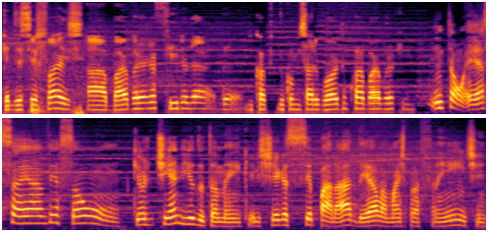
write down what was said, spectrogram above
que a DC faz, a Bárbara era filha da, da- do, cap- do comissário Gordon com a Bárbara aqui. Então, essa é a versão que eu tinha lido também, que ele chega a se separar dela mais pra frente.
